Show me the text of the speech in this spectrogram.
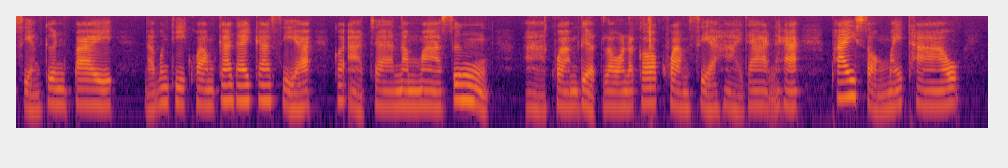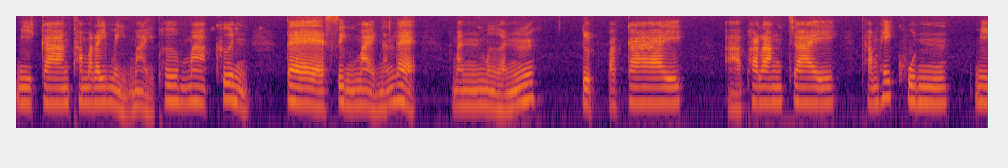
เสี่ยงเกินไปนะบางทีความกล้าได้กล้าเสียก็อาจจะนำมาซึ่งความเดือดร้อนแล้วก็ความเสียหายได้นะคะไพ่สองไม้เท้า มีการทำอะไรใหม่ ๆ เพิ่มมากขึ้น แต่สิ่งใหม่นั้นแหละ มันเหมือนจุดประกายพลังใจทำให้คุณมี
